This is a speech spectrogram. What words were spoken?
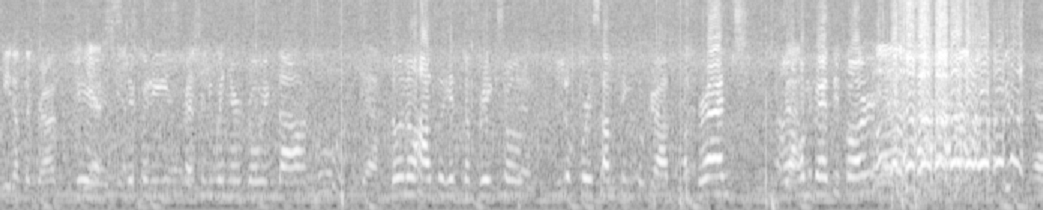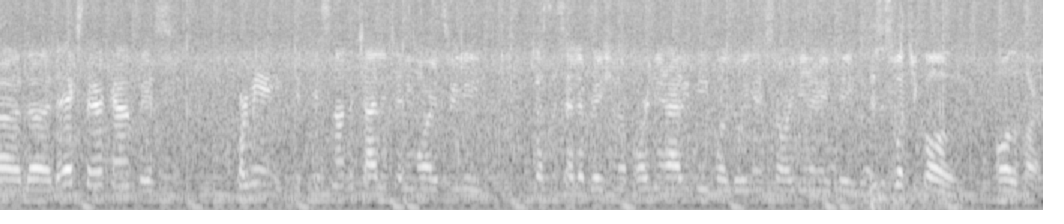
feet off the ground. Here, it's slippery, especially when you're going down. Yeah. Don't know how to hit the brake, so you look for something to grab. A branch, or a competitor. uh, the, the Xterra camp is, for me, it, it's not a challenge anymore. It's really just a celebration of ordinary people doing extraordinary things. This is what you call all heart.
